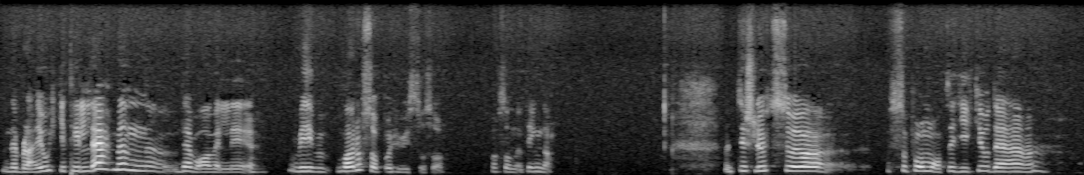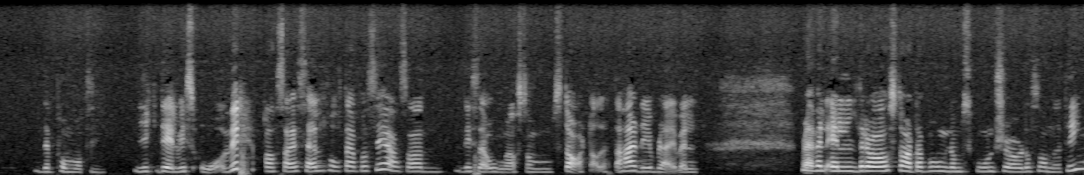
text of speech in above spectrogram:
Det blei jo ikke til det, men det var veldig Vi var også på hus også, og sånne ting, da. Men til slutt så, så på en måte gikk jo det Det på en måte gikk delvis over av seg selv, holdt jeg på å si. Altså disse unga som starta dette her, de blei vel, ble vel eldre og starta på ungdomsskolen sjøl og sånne ting.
